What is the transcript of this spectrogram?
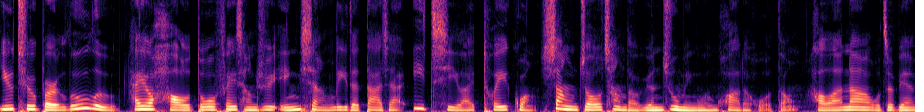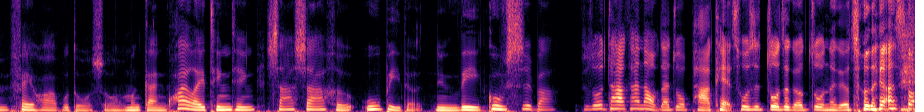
YouTuber Lulu，还有好多非常具影响力的大家一起来推广上周倡导原住民文化的活动。好了，那我这边废话不多说，我们赶快来听听莎莎和乌比的努力故事吧。比如说，他看到我在做 podcast，或是做这个做那个做那个，他说：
